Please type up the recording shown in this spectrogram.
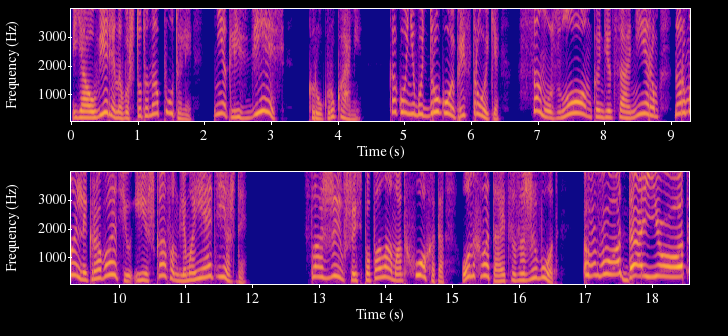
я уверена, вы что-то напутали. Нет ли здесь...» Круг руками. «Какой-нибудь другой пристройки, с санузлом, кондиционером, нормальной кроватью и шкафом для моей одежды. Сложившись пополам от хохота, он хватается за живот. «Вот дает!»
